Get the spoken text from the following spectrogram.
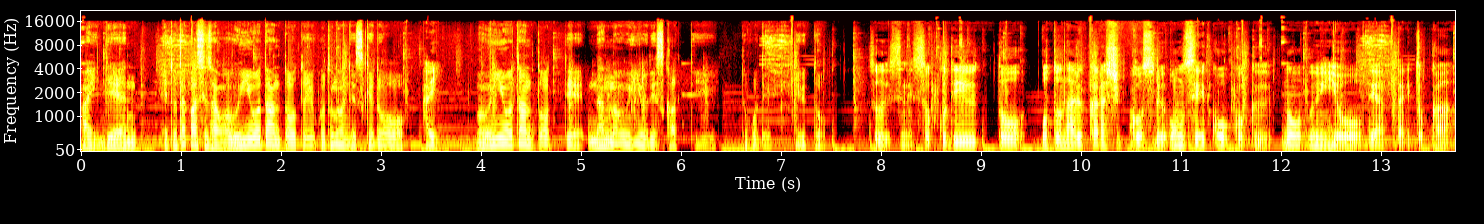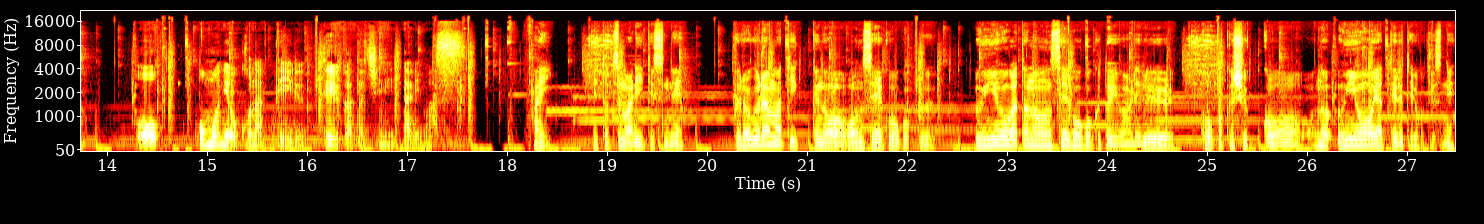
はいで、えっと、高瀬さんは運用担当ということなんですけどはい。まあ運用担当って何の運用ですかっていうところで言うとそうですね。そこで言うと、音なるから出向する音声広告の運用であったりとかを主に行っているっていう形になります。はい、えっと、つまりですねプログラマティックの音声広告運用型の音声広告と言われる広告出稿の運用をやってるということですね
